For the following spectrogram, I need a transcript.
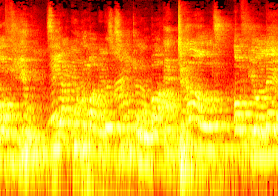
of you. siyakhuluma ngaleso simuntu ngubani It tells of your land.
